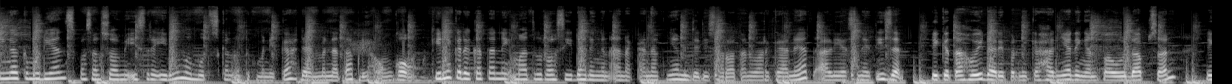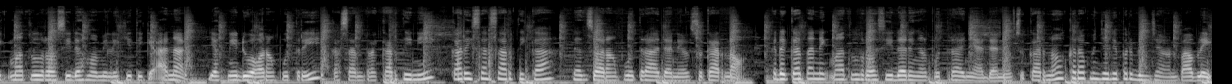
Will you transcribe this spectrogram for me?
hingga kemudian sepasang suami istri ini memutuskan untuk menikah dan menetap di Hong Kong. Kini kedekatan Nikmatul Rosidah dengan anak-anaknya menjadi sorotan warganet alias netizen. Diketahui dari pernikahannya dengan Paul Dobson, Nikmatul Rosidah memiliki tiga anak, yakni dua orang putri, Cassandra Kartini, Karisa Sartika, dan seorang putra Daniel Soekarno. Kedekatan Nikmatul Rosidah dengan putranya Daniel Soekarno kerap menjadi perbincangan publik.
